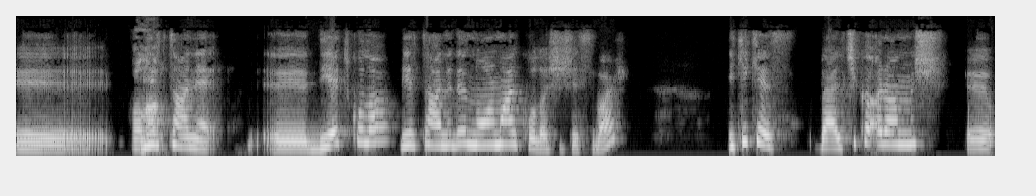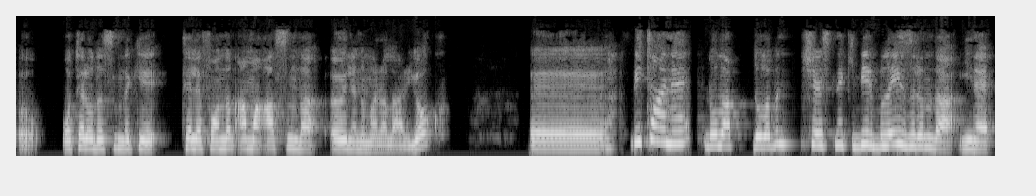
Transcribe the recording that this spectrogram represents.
E, bir tane e, diyet kola, bir tane de normal kola şişesi var. İki kez Belçika aranmış e, otel odasındaki telefondan ama aslında öyle numaralar yok. Ee, bir tane dolap dolabın içerisindeki bir blazer'ın da yine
